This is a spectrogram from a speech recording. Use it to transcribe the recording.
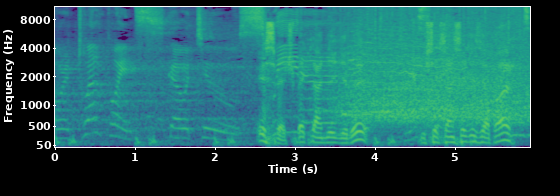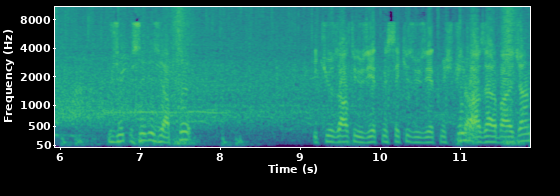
our 12 points go to İsveç beklendiği gibi 188 yapar. 178 yaptı. 206, 178, 171 Şimdi bak. Azerbaycan,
